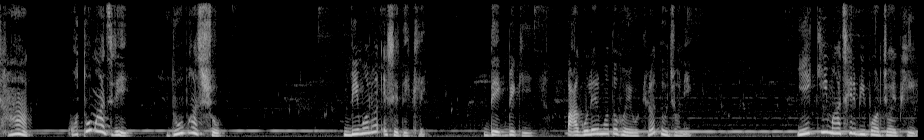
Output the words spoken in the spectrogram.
ঝাঁক, কত মাছ রে, দু পাঁচশো। বিমলও এসে দেখলে, দেখবে কি পাগলের মতো হয়ে উঠল দুজনে। এ কি মাছের বিপর্যয় ভিড়?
